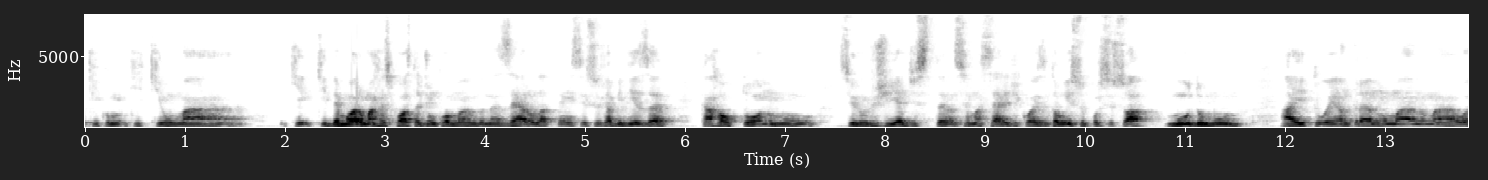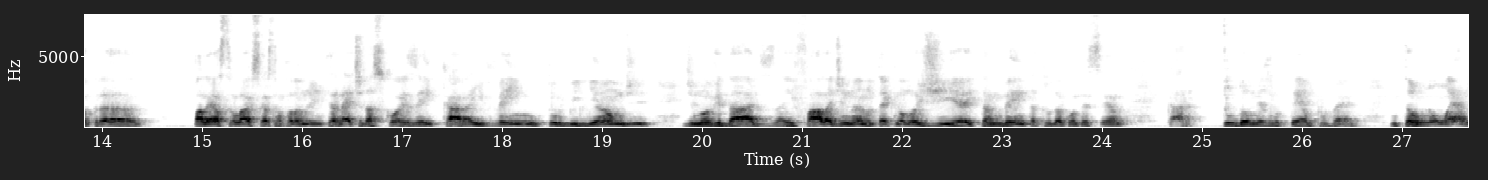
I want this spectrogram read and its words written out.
que, que uma que, que, demora uma resposta de um comando, né? zero latência, isso viabiliza carro autônomo, cirurgia à distância, uma série de coisas. Então isso por si só muda o mundo. Aí tu entra numa, numa outra palestra lá os caras estão falando de internet das coisas, aí, cara, aí vem um turbilhão de, de novidades. Aí fala de nanotecnologia e também tá tudo acontecendo. Cara, tudo ao mesmo tempo, velho. Então não é.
